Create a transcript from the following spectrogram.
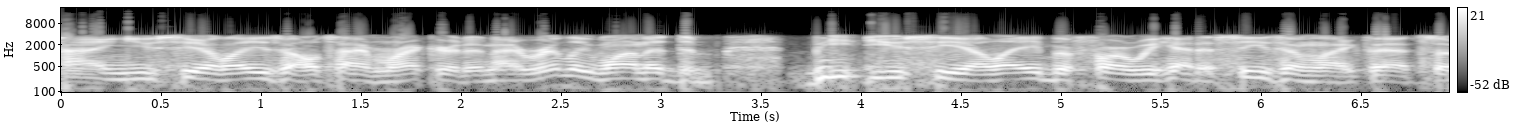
tying UCLA's all-time record. And I really wanted to beat UCLA before we had a season like that. So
